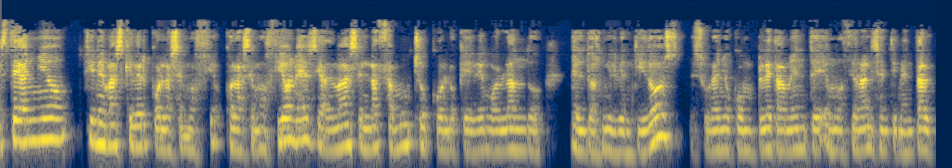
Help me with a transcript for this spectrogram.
este año tiene más que ver con las, emociones y además enlaza mucho con lo que vengo hablando del 2022. Es un año completamente emocional y sentimental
